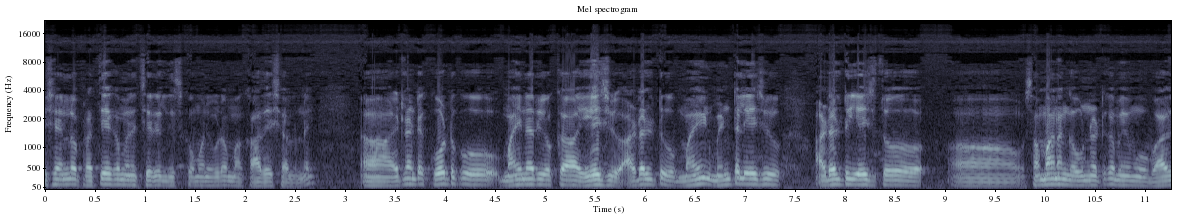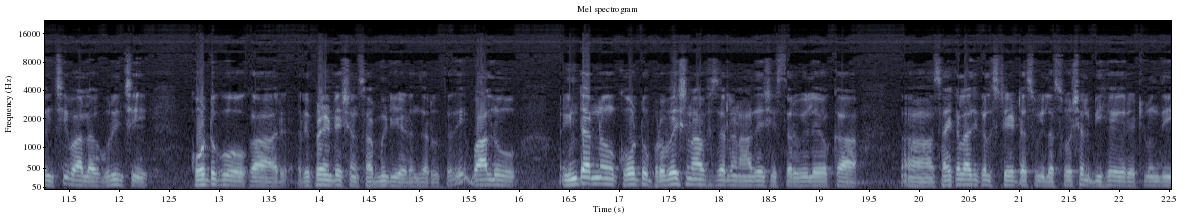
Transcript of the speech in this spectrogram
విషయంలో ప్రత్యేకమైన చర్యలు తీసుకోమని కూడా మాకు ఆదేశాలు ఉన్నాయి ఎట్లా అంటే కోర్టుకు మైనర్ యొక్క age adult mind mental age adult ఏజ్తో సమానంగా ఉన్నట్టుగా మేము భావించి వాళ్ళ గురించి కోర్టుకు ఒక రిప్రజెంటేషన్ సబ్మిట్ చేయడం జరుగుతుంది. వాళ్ళు ఇంటర్న్ కోర్టు ప్రొబేషన్ ఆఫీసర్లను ఆదేశిస్తారు. వీళ్ళ యొక్క సైకలాజికల్ స్టేటస్ వీళ్ళ సోషల్ బిహేవియర్ ఎట్లుంది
